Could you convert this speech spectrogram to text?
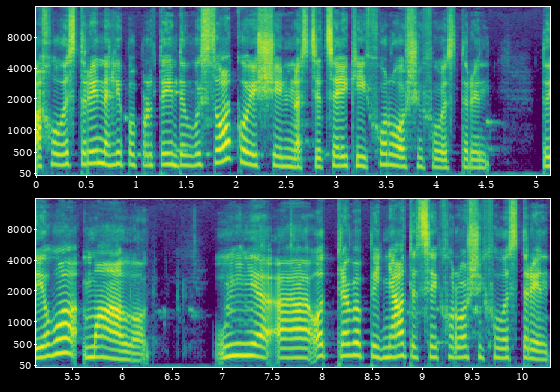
а холестерин гліпопротеїди високої щільності, це який хороший холестерин, то його мало. І а, от треба підняти цей хороший холестерин.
